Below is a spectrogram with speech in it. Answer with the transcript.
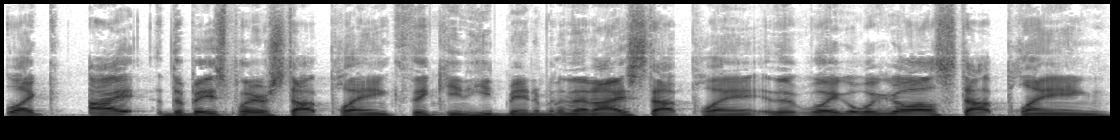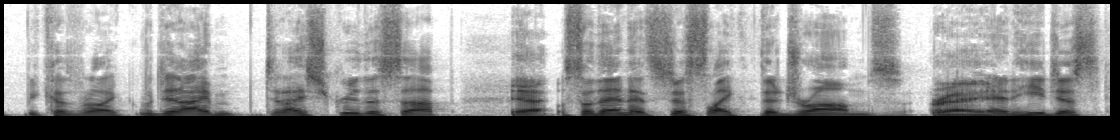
like I the bass player stopped playing thinking he'd made him and then I stopped playing like we all stopped playing because we're like did I did I screw this up? Yeah. So then it's just like the drums. Right. And he just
